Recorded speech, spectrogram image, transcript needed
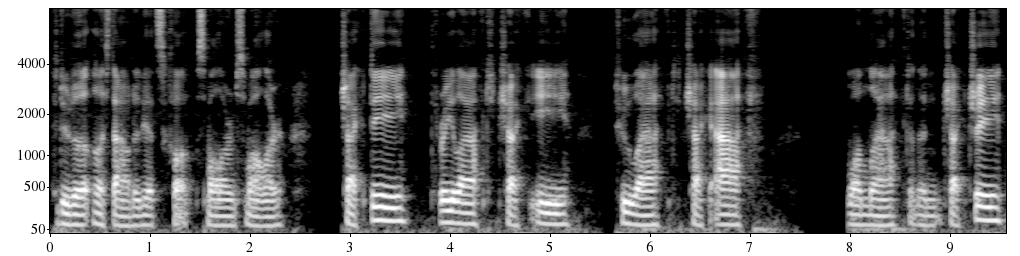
to-do list down. And it gets smaller and smaller. Check D, three left, check E, two left, check F, one left, and then check G.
